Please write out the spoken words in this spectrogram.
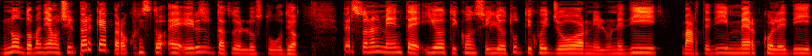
Non domandiamoci il perché, però questo è il risultato dello studio. Personalmente io ti consiglio tutti quei giorni, lunedì, martedì, mercoledì,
